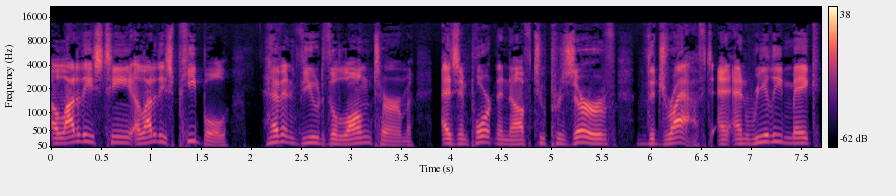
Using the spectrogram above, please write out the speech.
a lot of these team a lot of these people haven't viewed the long term as important enough to preserve the draft and, and really make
